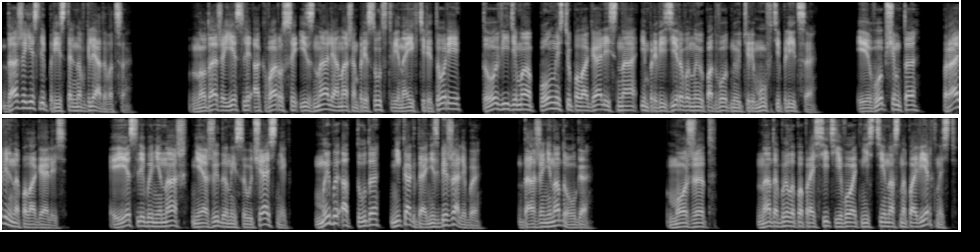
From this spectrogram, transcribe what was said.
даже если пристально вглядываться. Но даже если акварусы и знали о нашем присутствии на их территории, то, видимо, полностью полагались на импровизированную подводную тюрьму в теплице. И, в общем-то, правильно полагались. Если бы не наш неожиданный соучастник, мы бы оттуда никогда не сбежали бы. Даже ненадолго. Может, надо было попросить его отнести нас на поверхность?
